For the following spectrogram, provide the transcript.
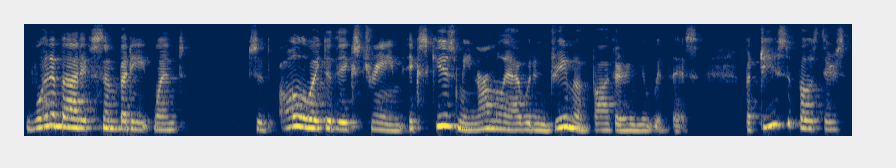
what about if somebody went to all the way to the extreme. Excuse me, normally I wouldn't dream of bothering you with this. But do you suppose there's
